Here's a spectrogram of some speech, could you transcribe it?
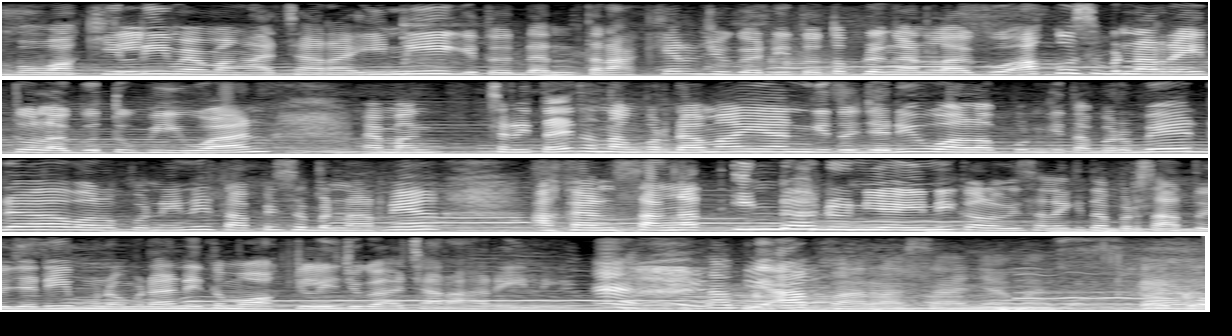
mewakili memang acara ini gitu dan terakhir juga ditutup dengan lagu aku sebenarnya itu lagu To Be One. Emang ceritanya tentang perdamaian gitu. Jadi walaupun kita berbeda, walaupun ini tapi sebenarnya akan sangat indah dunia ini kalau misalnya kita bersatu. Jadi mudah-mudahan itu mewakili juga acara hari ini. Eh, tapi apa rasanya Mas Edo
